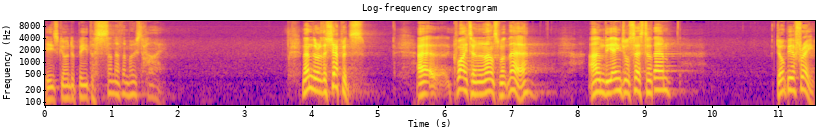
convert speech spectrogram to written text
He's going to be the Son of the Most High. Then there are the shepherds. Uh, quite an announcement there. And the angel says to them, Don't be afraid.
